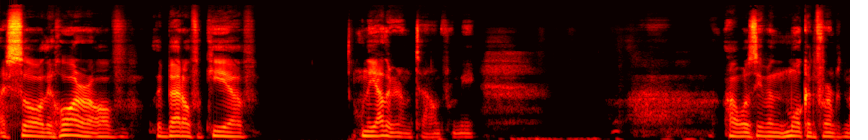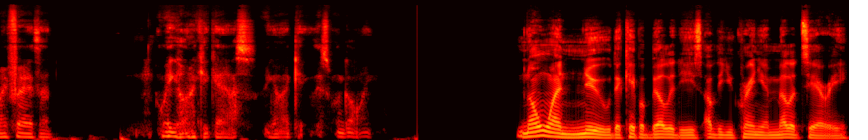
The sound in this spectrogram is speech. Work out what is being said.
I saw the horror of the battle for Kiev on the other end of town for me. I was even more confirmed in my faith that we're gonna kick ass. We're gonna kick this one going no one knew the capabilities of the Ukrainian military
